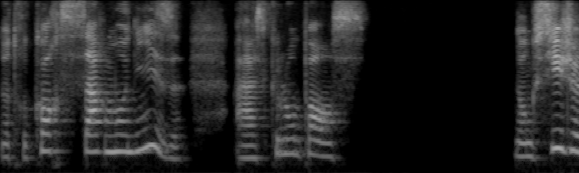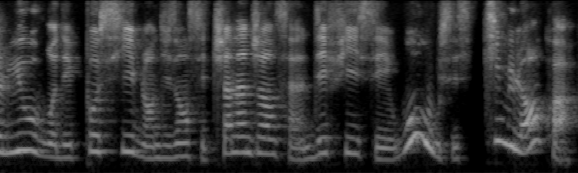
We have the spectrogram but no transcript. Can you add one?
notre corps s'harmonise à ce que l'on pense. Donc, si je lui ouvre des possibles en disant c'est challengeant, c'est un défi, c'est wouh, c'est stimulant, quoi.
